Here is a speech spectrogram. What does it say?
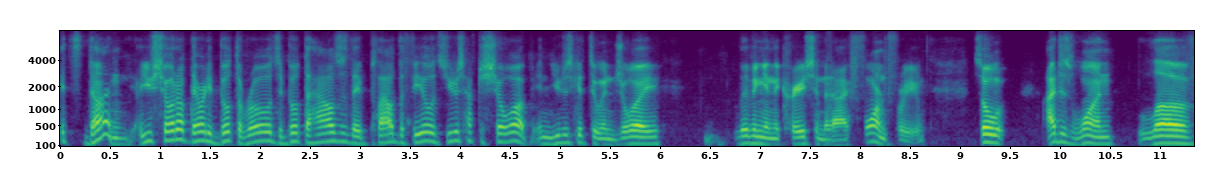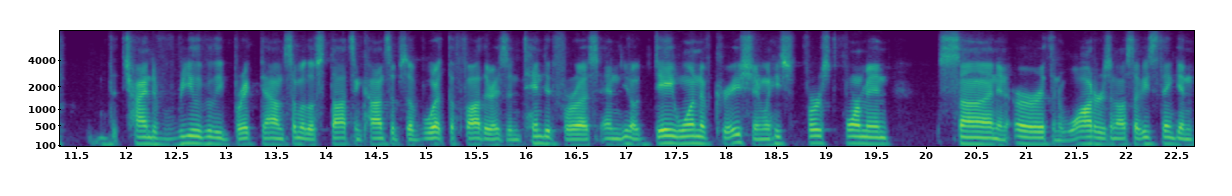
it's done. You showed up. They already built the roads, they built the houses, they plowed the fields. You just have to show up and you just get to enjoy living in the creation that I formed for you. So I just, one, love trying to really really break down some of those thoughts and concepts of what the father has intended for us. And you know day one of creation when he's first forming sun and earth and waters and all stuff he's thinking i'm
